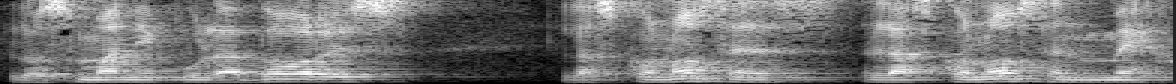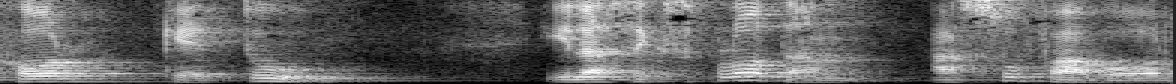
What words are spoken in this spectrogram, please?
Los manipuladores las, conoces, las conocen mejor que tú y las explotan a su favor.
